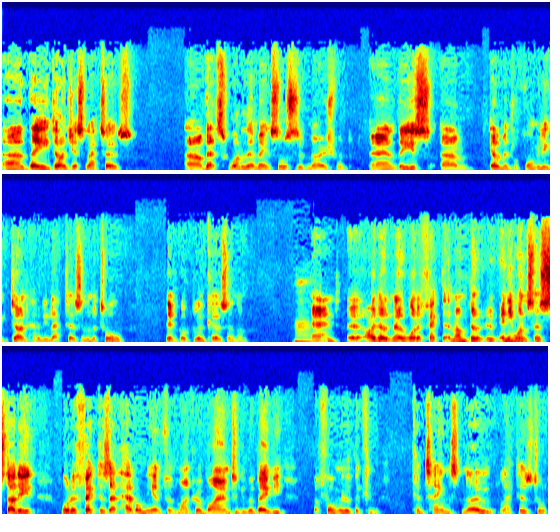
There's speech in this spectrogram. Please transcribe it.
uh, they digest lactose. Um, that's one of their main sources of nourishment. And these um, elemental formulae don't have any lactose in them at all. They've got glucose in them. Mm. And uh, I don't know what effect, and I don't, if anyone has studied what effect does that have on the infant microbiome to give a baby a formula that can, contains no lactose at all.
